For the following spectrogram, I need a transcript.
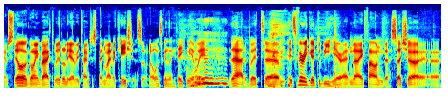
I'm still going back to Italy every time to spend my vacation, so no one's gonna take me away that. But um, it's very good to be here, and I found such a,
